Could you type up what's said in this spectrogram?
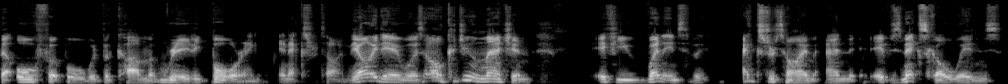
that all football would become really boring in extra time. The idea was, oh, could you imagine if you went into the extra time and it was next goal wins,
